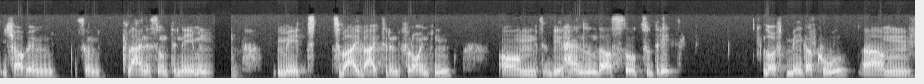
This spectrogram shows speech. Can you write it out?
ich habe ein, so ein kleines Unternehmen mit zwei weiteren Freunden und wir handeln das so zu dritt. Läuft mega cool. Ähm,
